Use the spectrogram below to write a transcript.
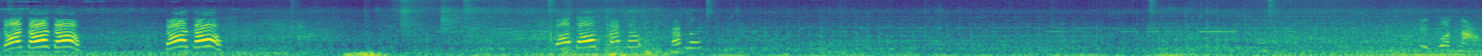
โจโจโจโจโจโจโจแป๊บนึงแป๊บนึงปิดลวดหนาม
